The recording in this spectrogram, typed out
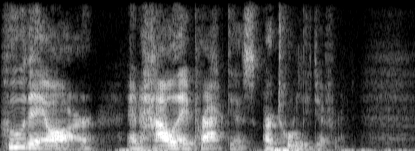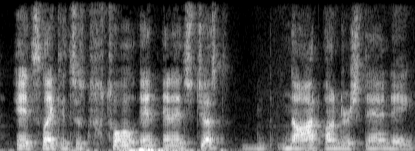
who they are and how they practice are totally different. It's like it's a total and, and it's just not understanding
